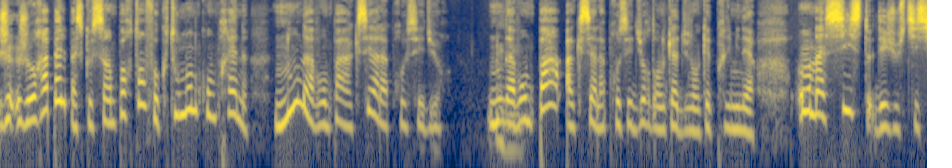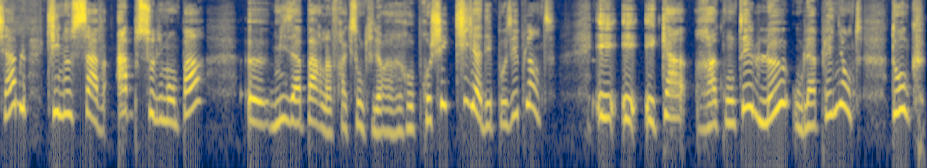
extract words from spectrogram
Je, je rappelle, parce que c'est important, faut que tout le monde comprenne, nous n'avons pas accès à la procédure. Nous Mhm. n'avons pas accès à la procédure dans le cadre d'une enquête préliminaire. On assiste des justiciables qui ne savent absolument pas, euh, mis à part l'infraction qui leur est reprochée, qui a déposé plainte et, et, et qu'a raconté le ou la plaignante. Donc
